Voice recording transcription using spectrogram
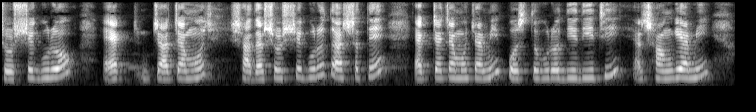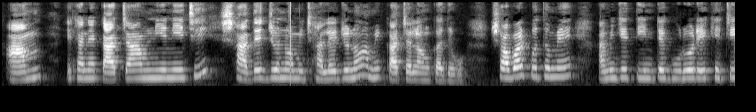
সর্ষে গুঁড়ো, এক চা চামচ সাদা সর্ষে গুঁড়ো, তার সাথে এক চা চামচ আমি পোস্ত গুঁড়ো দিয়ে দিয়েছি। আর সঙ্গে আমি আম, এখানে কাঁচা আম নিয়ে নিয়েছি। স্বাদের জন্য, আমি ঝালের জন্য আমি কাঁচা লঙ্কা দেবো। সবার প্রথমে আমি যে তিনটে গুঁড়ো রেখেছি,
